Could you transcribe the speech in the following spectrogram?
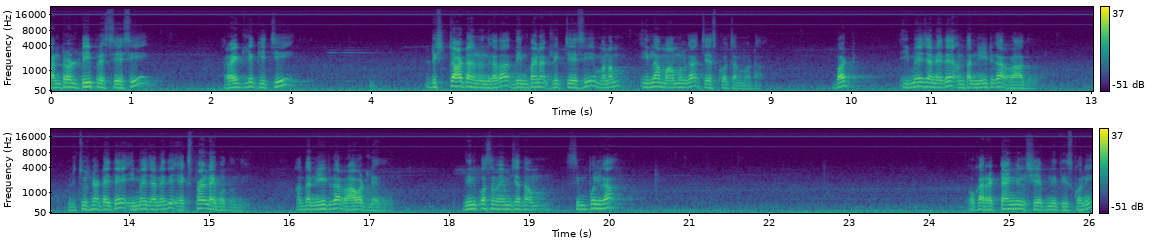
కంట్రోల్ టీ ప్రెస్ చేసి రైట్ క్లిక్ ఇచ్చి డిస్టార్ట్ అని ఉంది కదా దీనిపైన క్లిక్ చేసి మనం ఇలా మామూలుగా చేసుకోవచ్చు అనమాట బట్ ఇమేజ్ అనేది అంత నీట్గా రాదు. మీరు చూసినట్టయితే ఇమేజ్ అనేది ఎక్స్పాండ్ అయిపోతుంది. అంత నీట్గా రావట్లేదు. దీనికోసం ఏం చేద్దాం? సింపుల్గా ఒక రెక్టాంగిల్ షేప్ని తీసుకొని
